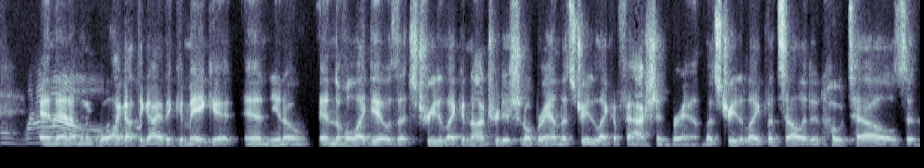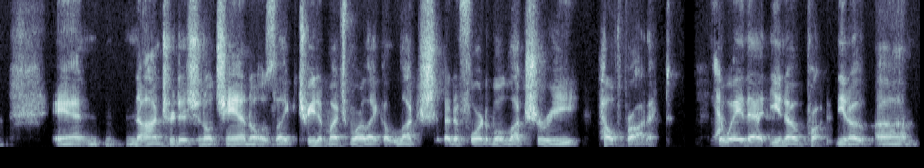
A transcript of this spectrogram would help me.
Oh, wow. And then I'm like, well, I got the guy that can make it. And, you know, and the whole idea was let's treat it like a non-traditional brand. Let's treat it like a fashion brand. Let's treat it like, let's sell it in hotels and, and non-traditional channels, like treat it much more like a lux, an affordable luxury health product. Yeah. The way that, you know, pro, you know, um,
